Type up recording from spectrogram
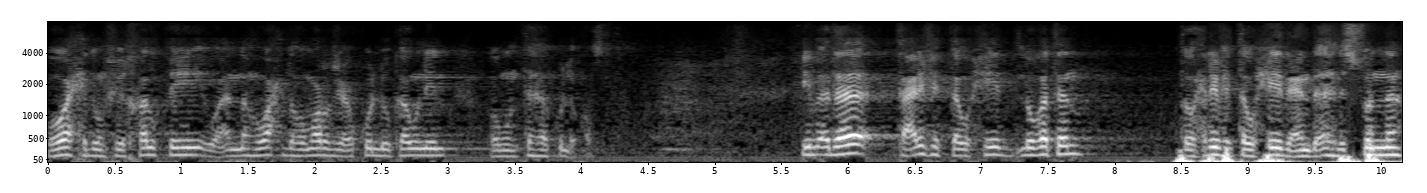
وواحد في خلقه وأنه وحده مرجع كل كون ومنتهى كل قصد. يبقى ده تعريف التوحيد لغة تعريف التوحيد عند أهل السنة.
